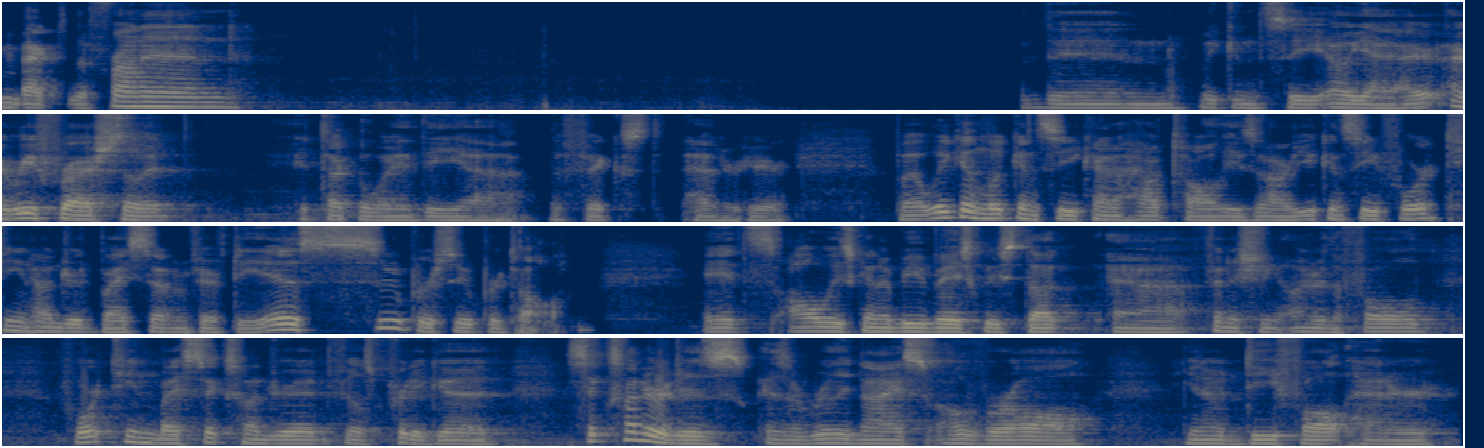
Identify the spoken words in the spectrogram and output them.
Come back to the front end. Then we can see, oh yeah, I, I refreshed so it it took away the uh, the fixed header here. But we can look and see kind of how tall these are. You can see 1400 by 750 is super, super tall. It's always going to be basically stuck uh, finishing under the fold. 14 by 600 feels pretty good. 600 is, is a really nice overall, you know, default header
